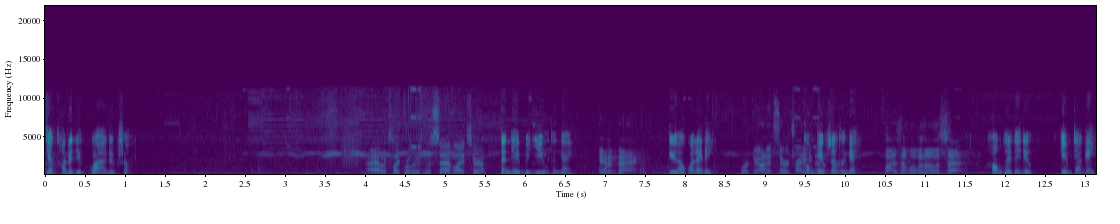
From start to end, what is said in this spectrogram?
Chắc họ đã vượt qua được rồi. Alright, looks like we're losing the satellite, sir. Tín hiệu bị nhiễu thưa ngài. get it back. Kêu họ quay lại đi. Working on it, sir. Trying to Không kịp rồi thưa ngài. Find someone with another sat. Không thể thấy được. Kiểm tra ngay.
